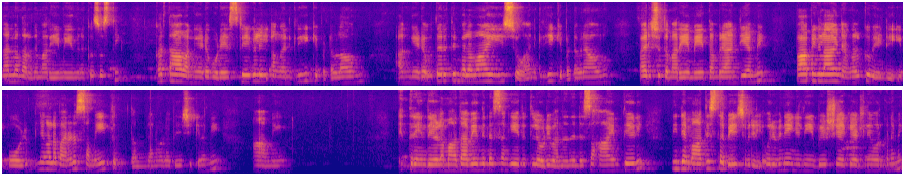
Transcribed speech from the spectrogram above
നന്മ നിറഞ്ഞ മറിയമേ നിനക്ക് സ്വസ്തി. കർത്താവ് അങ്ങയുടെ കൂടെ സ്ത്രീകളിൽ അങ്ങ് അനുഗ്രഹിക്കപ്പെട്ടവളാവുന്നു. അങ്ങയുടെ ഉത്തരത്തിൻ ബലമായി ഈശോ അനുഗ്രഹിക്കപ്പെട്ടവനാവുന്നു. പരിശുദ്ധ മറിയമ്മേ തമ്പ്രാന്റെ അമ്മേ പാപികളായ ഞങ്ങൾക്ക് വേണ്ടി ഇപ്പോഴും ഞങ്ങളുടെ മരണസമയത്തും തമ്പ്രാനോട് അപേക്ഷിക്കണമേ. ആമേ ഇത്രയും തേള മാതാവേ നിന്റെ സങ്കേതത്തിൽ ഓടി വന്ന് നിന്റെ സഹായം തേടി നിന്റെ മാധ്യസ്ഥ അപേക്ഷിച്ചവരിൽ ഒരുവിനെങ്കിൽ നീ ഉപേക്ഷയായി കേട്ടിനെ ഓർക്കണമേ.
